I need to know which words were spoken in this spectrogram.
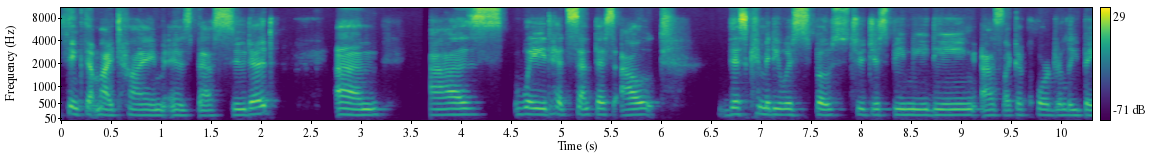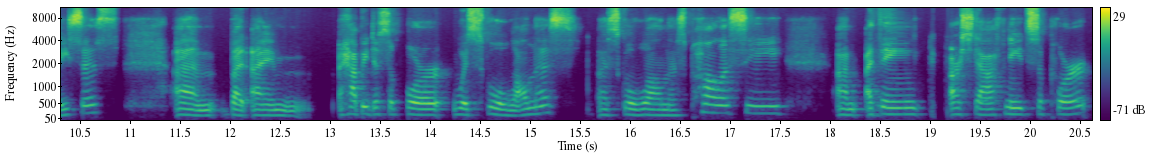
think that my time is best suited. Um, as Wade had sent this out, this committee was supposed to just be meeting as like a quarterly basis. Um, but I'm happy to support with school wellness, a school wellness policy. Um, I think our staff needs support.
